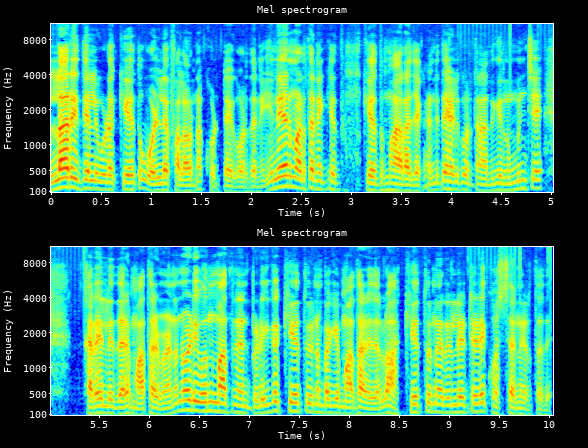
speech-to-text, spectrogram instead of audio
ಎಲ್ಲ ರೀತಿಯಲ್ಲಿ ಕೂಡ ಕೇತು ಒಳ್ಳೆ ಫಲವನ್ನು ಕೊಟ್ಟೇ ಕೊಡ್ತಾನೆ. ಇನ್ನೇನು ಮಾಡ್ತಾನೆ ಕೇತು? ಕೇತು ಮಹಾರಾಜ, ಖಂಡಿತ ಹೇಳ್ಕೊಡ್ತಾನೆ. ಅದಕ್ಕಿಂತ ಮುಂಚೆ ಕರೆಯಲ್ಲಿದ್ದಾರೆ ಮಾತಾಡಬೇಡ. ನೋಡಿ, ಒಂದು ಮಾತು ನೆನಪಿಡಿ. ಈಗ ಕೇತುವಿನ ಬಗ್ಗೆ ಮಾತಾಡಿದಲ್ಲ ಆ ಕೇತುವಿನ ರಿಲೇಟೆಡೇ ಕ್ವಶನ್ ಇರ್ತದೆ.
